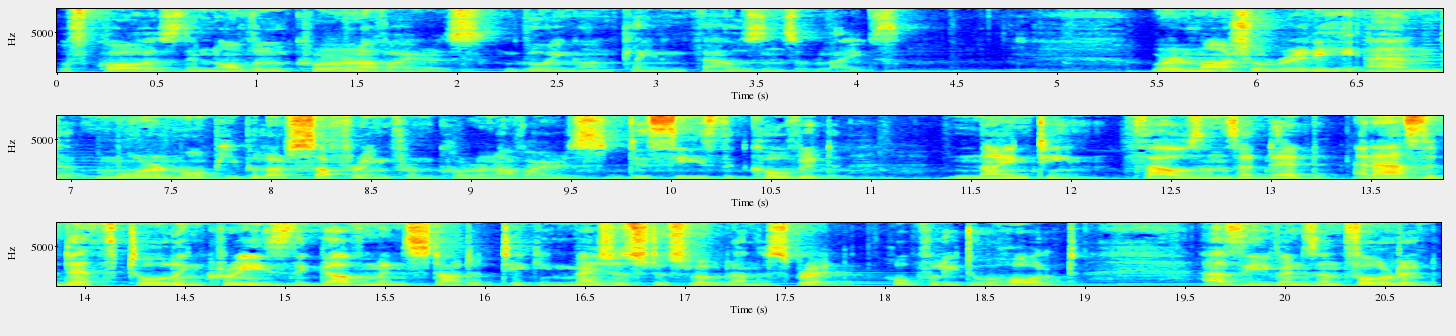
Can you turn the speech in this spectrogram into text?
of course, the novel coronavirus going on claiming thousands of lives. We're in March already, and more and more people are suffering from coronavirus disease, the COVID 19. Thousands are dead, and as the death toll increased, the government started taking measures to slow down the spread, hopefully to a halt. As the events unfolded,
